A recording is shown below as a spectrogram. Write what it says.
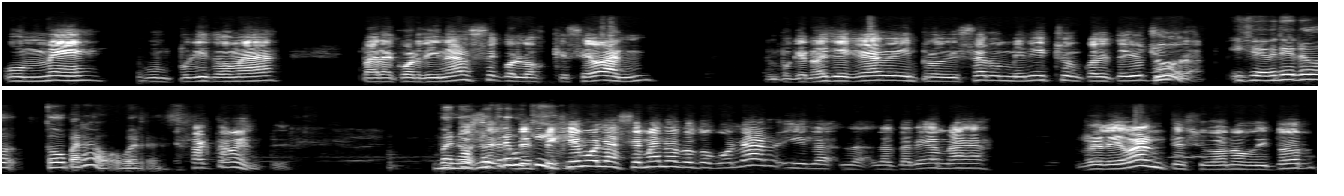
un mes, un poquito más, para coordinarse con los que se van, porque no es llegar a improvisar un ministro en 48 horas. Y febrero todo parado, acuérdense. Exactamente. Bueno, Entonces, despejemos la semana protocolar y la, la, tarea más relevante, ciudadano auditor,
